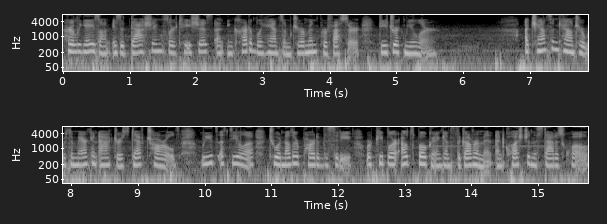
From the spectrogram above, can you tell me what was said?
Her liaison is a dashing, flirtatious, and incredibly handsome German professor, Diedrich Mueller. A chance encounter with American actress Dev Charles leads Althea to another part of the city where people are outspoken against the government and question the status quo,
